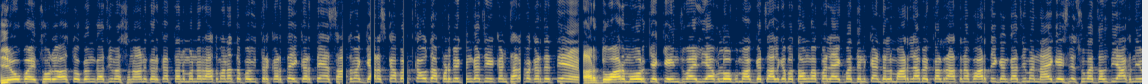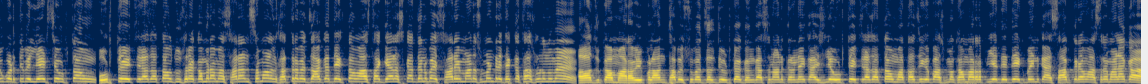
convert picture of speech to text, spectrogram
लो भाई छोरो आज तो गंगा जी में स्नान करके तन मन आत्मा ना तो पवित्र करते ही करते हैं। साथ में ग्यारस का व्रत का उदापन भी गंगा जी के कंठार पे कर देते हैं। हरिद्वार मोर के के एंजॉय लिया लोग आगे चाल के बताऊँगा। पहले एक बार दिन कैंडल मार लिया कल रात में वारती गंगा जी में नहाए गए, इसलिए सुबह जल्दी आँख नहीं उगड़ती हुए लेट से उठता हूँ। उठते ही चला जाता हूँ, दूसरा कमरा में सारा संभाल खतरे में जाकर देखता हूँ। आज था ग्यारस का दिन, भाई, सारे मानस मंड रहे थे कथा सुन में। आज का हमारा भी प्लान था, भाई, सुबह जल्दी उठकर गंगा स्नान करने का, इसलिए उठते ही चला जाता हूँ। माता जी के पास मखा मार रपिए दे दे, एक बहन का हिसाब करा, आश्रम का।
